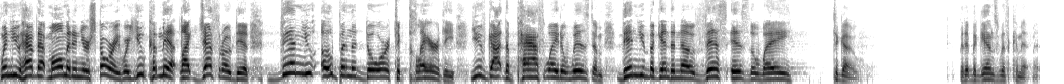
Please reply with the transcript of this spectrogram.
when you have that moment in your story where you commit, like Jethro did, then you open the door to clarity. You've got the pathway to wisdom. Then you begin to know this is the way to go. But it begins with commitment.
